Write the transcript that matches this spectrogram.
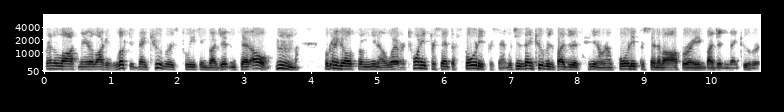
Brenda Locke, Mayor Locke, has looked at Vancouver's policing budget and said, oh, hmm, we're going to go from, you know, whatever, 20% to 40%, which is Vancouver's budget is, you know, around 40% of our operating budget in Vancouver.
